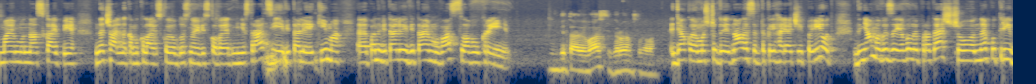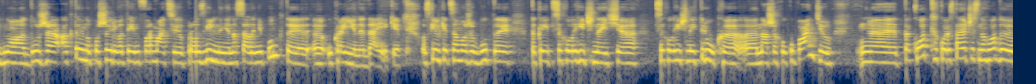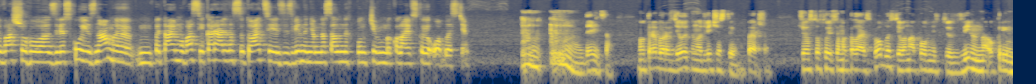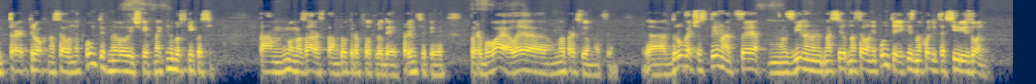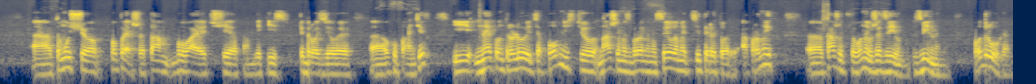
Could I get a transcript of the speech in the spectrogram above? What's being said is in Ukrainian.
Маємо на скайпі начальника Миколаївської обласної військової адміністрації Віталія Кіма. Е, Пане Віталію, вітаємо вас! Слава Україні! Вітаю вас, героям слава. Дякуємо, що доєдналися в такий гарячий період. Днями ви заявили про те, що не потрібно дуже активно поширювати інформацію про звільнені населені пункти е, України, деякі, оскільки це може бути такий психологічний. Е, Психологічний трюк е, наших окупантів. Е, Так, от, користуючись нагодою вашого зв'язку із нами, питаємо вас, яка реальна ситуація зі звільненням населених пунктів Миколаївської області? Дивіться, ну треба розділити на дві частини. Перше, що стосується Миколаївської області, вона повністю звільнена, окрім трьох населених пунктів невеличких на Кінбурзькій косі. Там ну на зараз там до 300 людей, в принципі, перебуває, але ми працюємо над цим. Е, Друга частина це звільнені населені пункти, які знаходяться в сірій зоні. Е, Тому що, по-перше, там бувають ще там якісь підрозділи е, окупантів, і не контролюються повністю нашими збройними силами ці території. А про них кажуть, що вони вже звільнені. По-друге,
